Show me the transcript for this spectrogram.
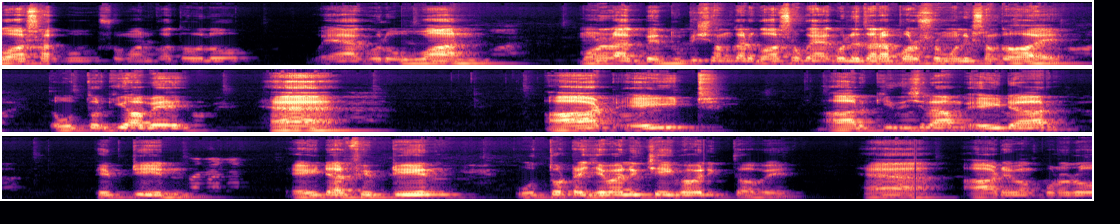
গসাগু সমান কত হলো? এক হলো ওয়ান মনে রাখবে, দুটি সংখ্যার গসাগু এক হলে তারা পরস্পর মৌলিক সংখ্যা হয়। তো উত্তর কি হবে? হ্যাঁ। আট এইট আর কি দিছিলাম? এইট আর ফিফটিন এইট আর ফিফটিন উত্তরটা যেভাবে লিখছে এইভাবে লিখতে হবে। হ্যাঁ আট এবং পনেরো,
